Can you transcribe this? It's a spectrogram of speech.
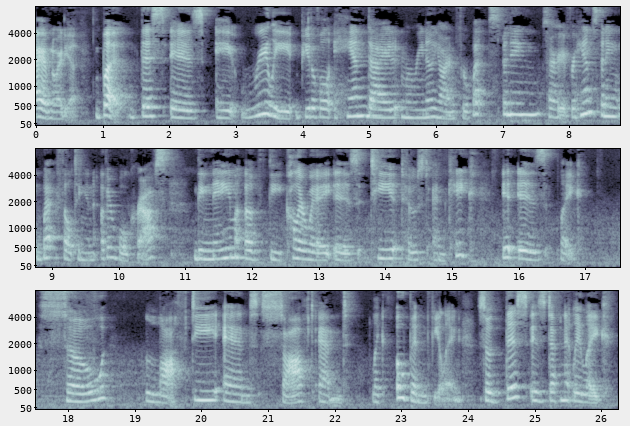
I have no idea. But this is a really beautiful hand-dyed merino yarn for wet spinning, sorry, for hand spinning, wet felting, and other wool crafts. The name of the colorway is Tea, Toast, and Cake. It is like so lofty and soft and like open feeling. So this is definitely like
